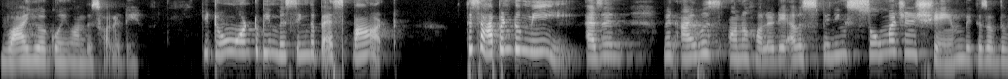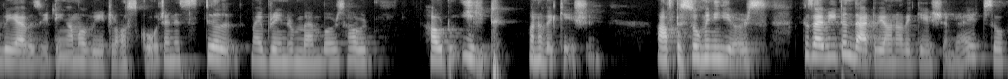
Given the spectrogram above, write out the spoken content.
why you are going on this holiday. You don't want to be missing the best part. This happened to me as in when i was on a holiday i was spinning so much in shame because of the way i was eating. I'm a weight loss coach and it's still my brain remembers how it, how to eat on a vacation after so many years because i've eaten that way on a vacation right? So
